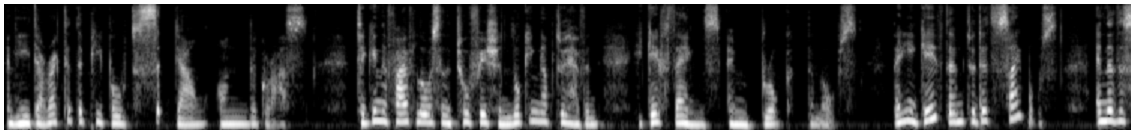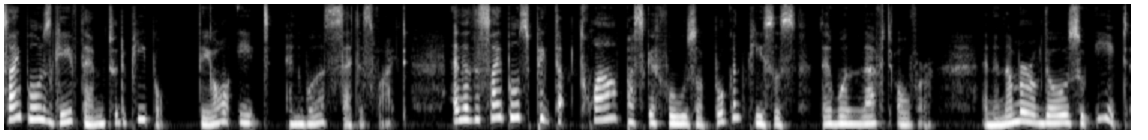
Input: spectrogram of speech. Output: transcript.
and he directed the people to sit down on the grass. Taking the five loaves and the two fish and looking up to heaven, he gave thanks and broke the loaves. Then he gave them to the disciples, and the disciples gave them to the people. They all ate and were satisfied. And the disciples picked up twelve basketfuls of broken pieces that were left over. And the number of those who ate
